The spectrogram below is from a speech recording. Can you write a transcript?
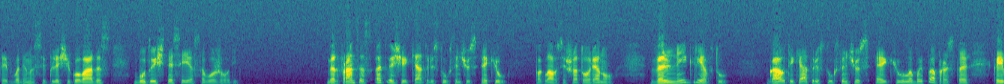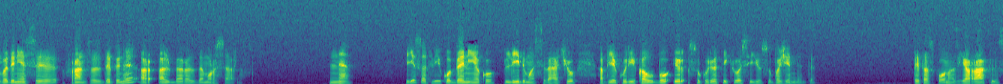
taip vadinosi plėšikų vadas, būtų ištesėję savo žodį. Bet Francas atvežė 4000 ekių, paklausė Šato Reno. Velniai griebtų. Gauti 4000 ekių labai paprasta, kai vadinėsi Francas Depine ar Alberas de Morseras. Ne. Jis atvyko be nieko, lydimas svečių, apie kurį kalbu ir su kuriuo tikiuosi jūs supažindinti. Tai tas ponas Heraklis,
